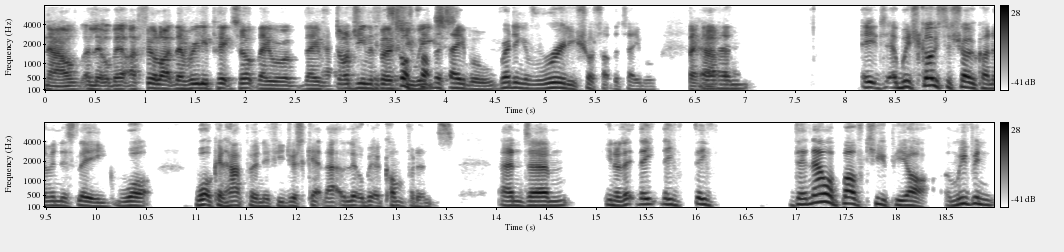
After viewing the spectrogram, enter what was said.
now a little bit. I feel like they've really picked up. They were they've yeah. dodging the it's first few weeks. Up the table. Reading have really shot up the table. They have. Um, it, which goes to show kind of in this league what what can happen if you just get that little bit of confidence. And um, you know, they, they they've they've they're now above QPR, and we've been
